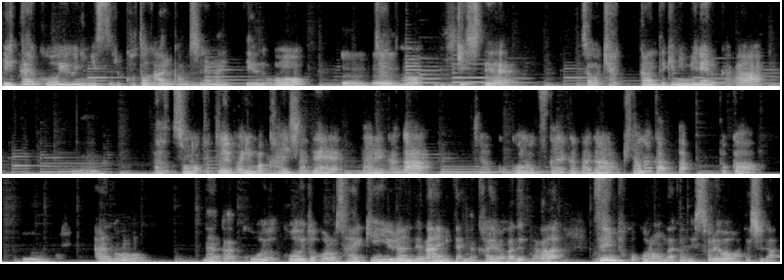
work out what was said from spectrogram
一回こういうふうにミスすることがあるかもしれないっていうのをちゃんと意識してその客観的に見れるから、うん、あその例えば今会社で誰かがじゃあここの使い方が汚かったとか、うん、あのなんかこうこういうところ最近緩んでないみたいな会話が出たら全部心の中でそれは私だ。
